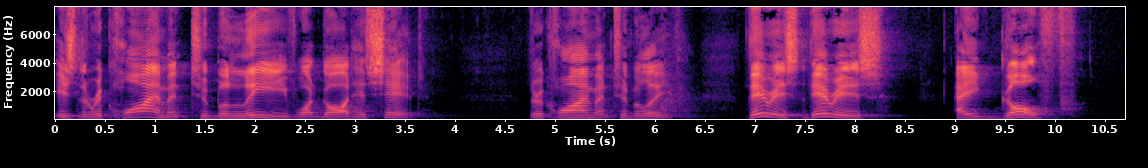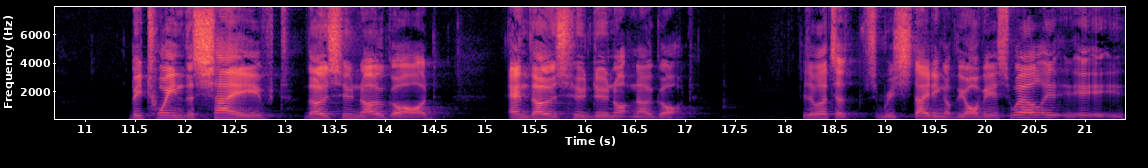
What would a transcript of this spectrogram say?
is the requirement to believe what God has said. The requirement to believe. There is, there is a gulf between the saved those who know God and those who do not know God. You say, well, that's a restating of the obvious. Well, it, it,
